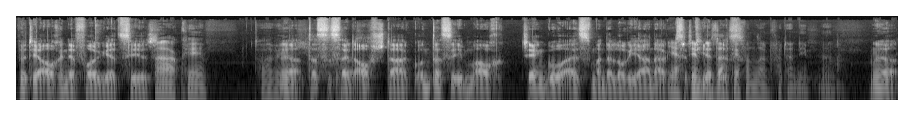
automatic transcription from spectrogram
Wird ja auch in der Folge erzählt. Ah, okay. Da Ja, das ist halt auch stark. Und dass eben auch Django als Mandalorianer Ja, akzeptiert stimmt, er sagt ist. ja von seinem Vater nie. Ja. Ja,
